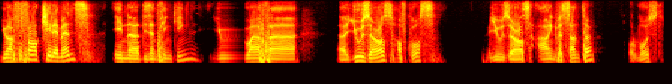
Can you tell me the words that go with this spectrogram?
you have four key elements in uh, design thinking. You have uh, uh, users, of course. Users are in the center, almost.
